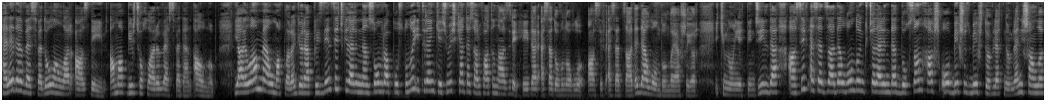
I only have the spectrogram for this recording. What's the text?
hələ Hələ də vəzifədə olanlar az deyil, amma bir çoxları vəzifədən alınıb. Yayılan məlumatlara görə prezident seçkilərindən sonra postunu itirən keçmiş Kənd Təsərrüfatı naziri Heydər Əsədovun oğlu Asif Əsədzadə də Londonda yaşayır. 2017-ci ildə Asif Əsədzadə London küçələrində 90 HO 505 dövlət nömrə nişanlı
